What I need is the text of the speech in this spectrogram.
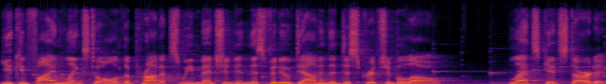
You can find links to all of the products we mentioned in this video down in the description below. Let's get started.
